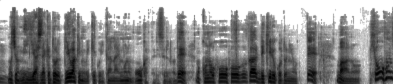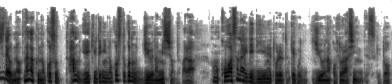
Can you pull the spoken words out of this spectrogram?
うんもちろん右足だけ取るっていうわけにも結構いかないものも多かったりするので、まあこの方法ができることによって、まああの、標本自体をな長く残す、半永久的に残すってことも重要なミッションだから、この壊さないで DNA 取れるって結構重要なことらしいんですけど、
